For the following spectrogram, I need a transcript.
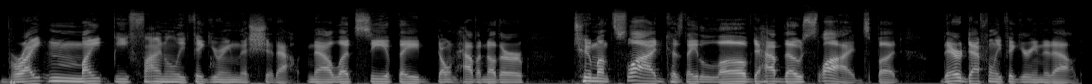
Brighton might be finally figuring this shit out. Now let's see if they don't have another two month slide because they love to have those slides, but they're definitely figuring it out.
